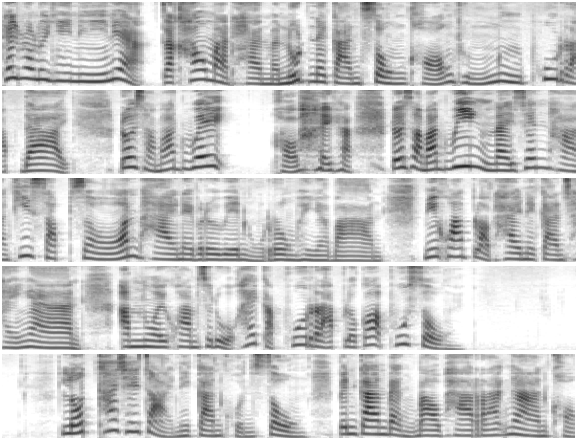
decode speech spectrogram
เทคโนโลยีนี้เนี่ยจะเข้ามาแทนมนุษย์ในการส่งของถึงมือผู้รับได้ โดยสามารถเว ขอไปค่ะ โดยสามารถวิ่งในเส้นทางที่ซับซ้อนภายในบริเวณของโรงพยาบาล มีความปลอดภัยในการใช้งาน อำนวยความสะดวกให้กับผู้รับแล้วก็ผู้ส่งลดค่าใช้จ่ายในการขนส่ง เป็นการแบ่งเบาภาระงานของ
